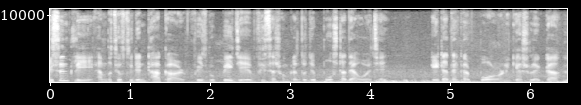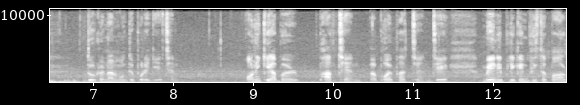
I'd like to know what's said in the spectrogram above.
রিসেন্টলি অ্যাম্বাসি অফ সুইডেন ঢাকার ফেসবুক পেজে ভিসা সংক্রান্ত যে পোস্টটা দেওয়া হয়েছে, এটা দেখার পর অনেকে আসলে একটা দোটানার মধ্যে পড়ে গিয়েছেন। অনেকে আবার ভাবছেন বা ভয় পাচ্ছেন যে মেন অ্যাপ্লিকেন্ট ভিসা পাওয়ার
